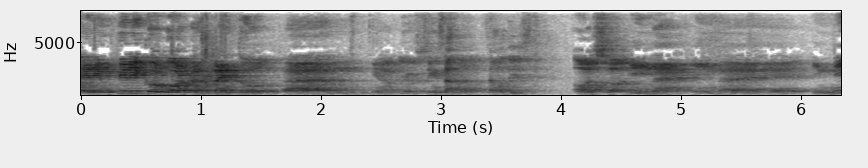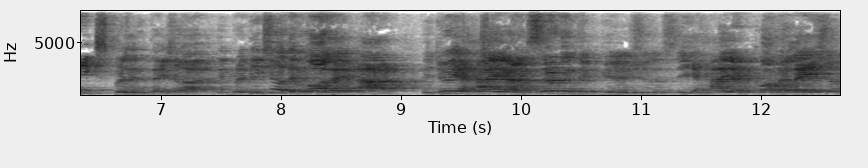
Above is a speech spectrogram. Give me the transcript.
an empirical work and trying to, um, you know, you've seen some, some of this also in uh, in uh, in Nick's presentation. Uh, the prediction of the model are that during a higher uncertainty period, you should see a higher correlation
